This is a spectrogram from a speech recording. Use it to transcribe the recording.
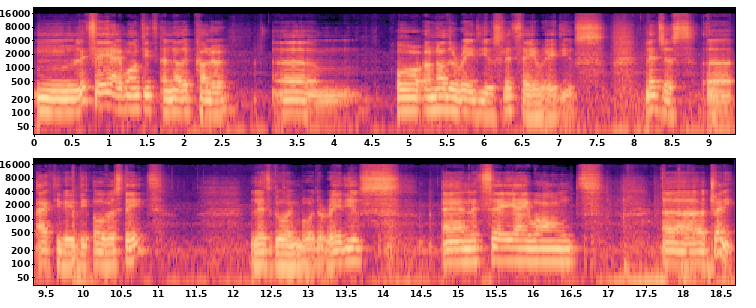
Mm, let's say I wanted another color um, or another radius. Let's say radius. Let's just uh, activate the overstate. Let's go and border radius. And let's say I want uh, 20.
